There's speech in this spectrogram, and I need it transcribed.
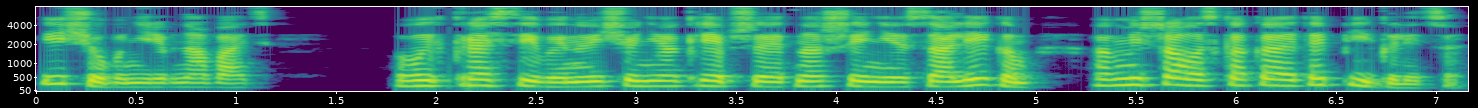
Еще бы не ревновать. В их красивые, но еще не окрепшие отношения с Олегом вмешалась какая-то пигалица.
